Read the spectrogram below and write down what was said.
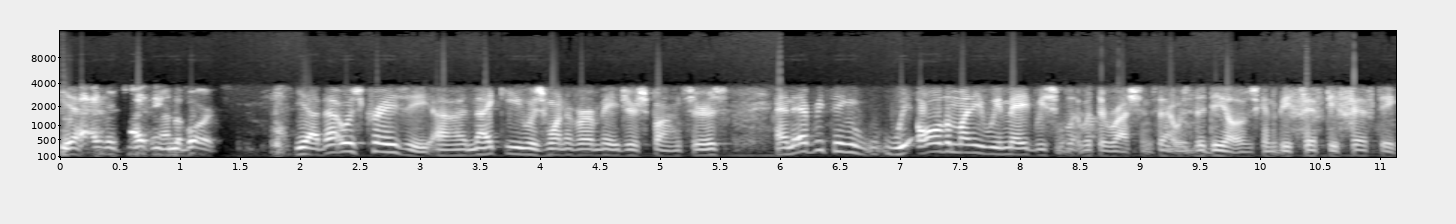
Yeah, advertising on the board. Yeah, that was crazy. Uh, Nike was one of our major sponsors, and everything, we, all the money we made, we split with the Russians. That was the deal. It was going to be fifty-fifty.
